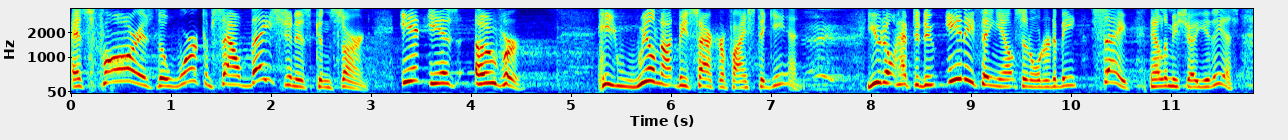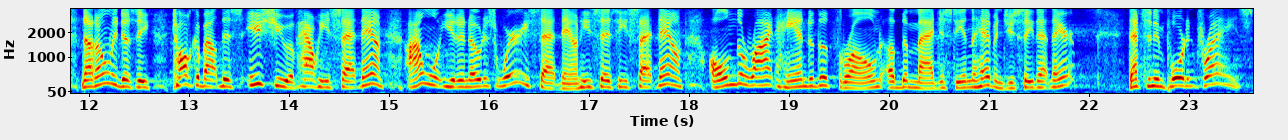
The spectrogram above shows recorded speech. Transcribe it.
As far as the work of salvation is concerned, it is over. He will not be sacrificed again. You don't have to do anything else in order to be saved. Now, let me show you this. Not only does he talk about this issue of how he sat down, I want you to notice where he sat down. He says he sat down on the right hand of the throne of the majesty in the heavens. You see that there? That's an important phrase.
